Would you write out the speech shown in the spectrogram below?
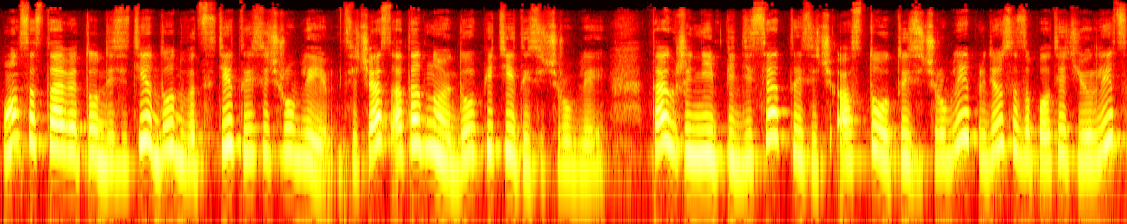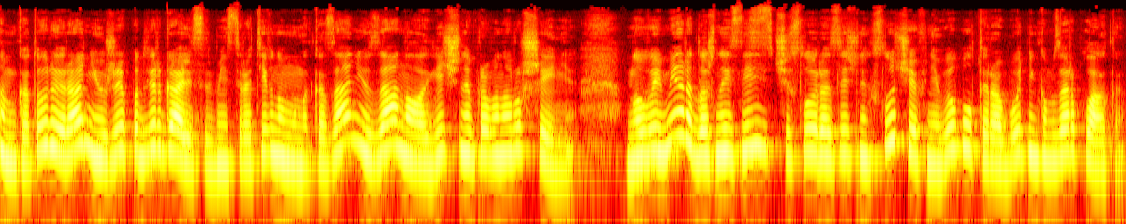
Он составит от 10 до 20 тысяч рублей. Сейчас от 1 до 5 тысяч рублей. Также не 50 тысяч, а 100 тысяч рублей придется заплатить юрлицам, которые ранее уже подвергались административному наказанию за аналогичное правонарушение. Новые меры должны снизить число различных случаев невыплаты работникам зарплаты.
